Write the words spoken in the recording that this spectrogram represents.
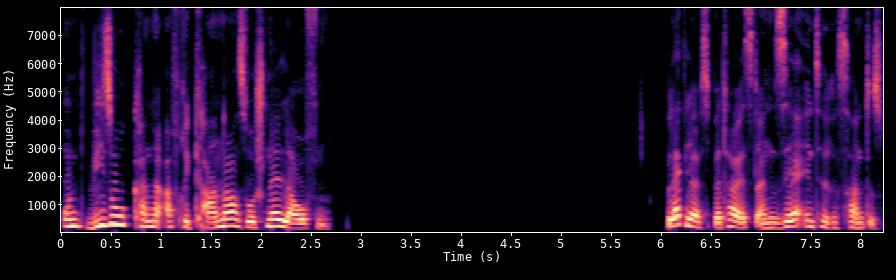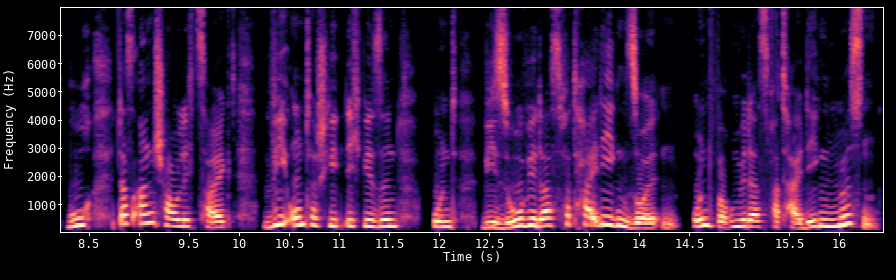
Und wieso kann der Afrikaner so schnell laufen? Black Lives Better ist ein sehr interessantes Buch, das anschaulich zeigt, wie unterschiedlich wir sind und wieso wir das verteidigen sollten und warum wir das verteidigen müssen.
